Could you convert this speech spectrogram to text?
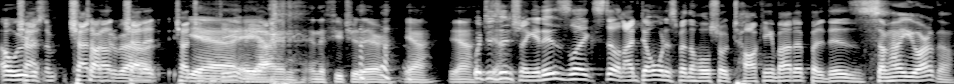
oh, we were chatting- just chatting talking about- about, chat- yeah, ChatGPT, AI yeah. and, and the future there. Yeah, yeah. which is yeah. interesting. It is like still, and I don't want to spend the whole show talking about it, but it is Somehow you are though.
